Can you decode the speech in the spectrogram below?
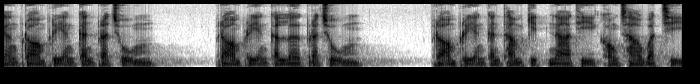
ยังพร้อมเพรียงกันประชุม พร้อมเพรียงกันเลิกประชุม พร้อมเพรียงกันทำกิจหน้าที่ของชาววัชี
